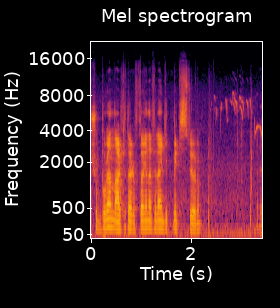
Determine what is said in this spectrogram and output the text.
Şu buranın arka taraflarına falan gitmek istiyorum. Ee,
